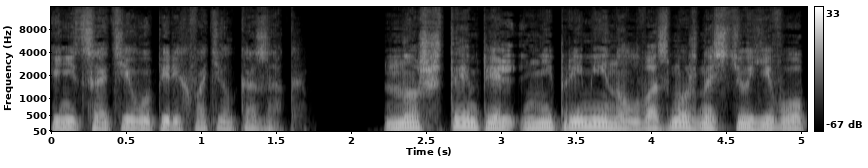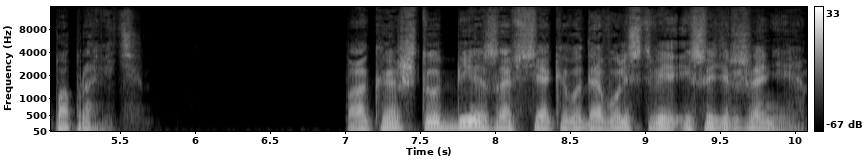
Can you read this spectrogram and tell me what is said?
инициативу перехватил казак. Но Штемпель не приминул возможностью его поправить. «Пока что без всякого довольствия и содержания».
